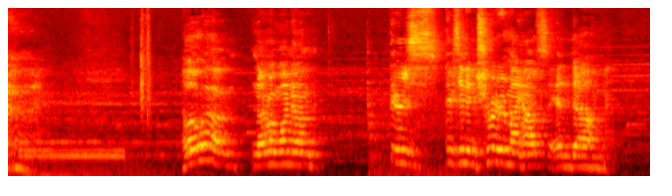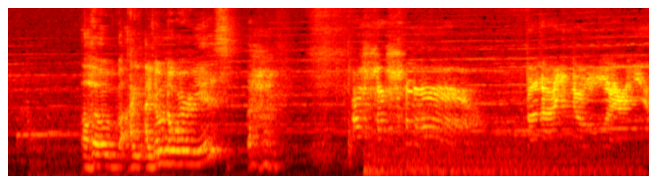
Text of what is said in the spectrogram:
Hello, um, 911, um, there's, there's an intruder in my house, and, um, um, I, I don't know where he is. Uh, but I know where you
